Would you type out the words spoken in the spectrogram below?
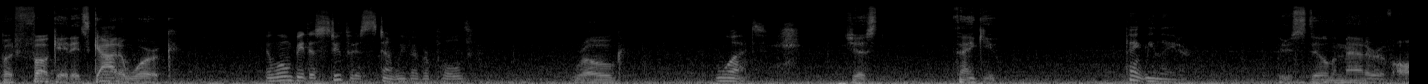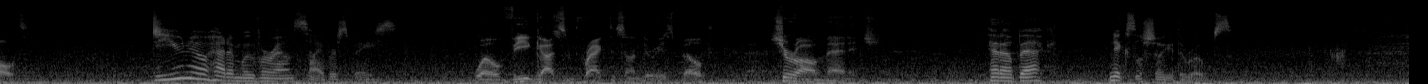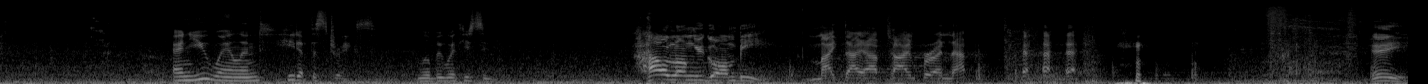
But fuck it, it's gotta work. It won't be the stupidest stunt we've ever pulled. Rogue, What? just thank you. Thank me later. There's still the matter of Alt. Do you know how to move around cyberspace? Well, V got some practice under his belt. Sure, I'll manage. Head out back. Nix will show you the ropes. And you, Weyland, heat up the Strix. We'll be with you soon. How long you gonna be? Might I have time for a nap? Hey,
